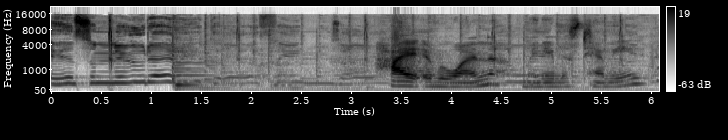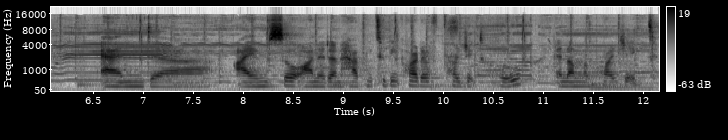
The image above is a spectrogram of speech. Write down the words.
it's a new day. Hi everyone, my name is Tammy and uh, I'm so honored and happy to be part of Project Hope and on the project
